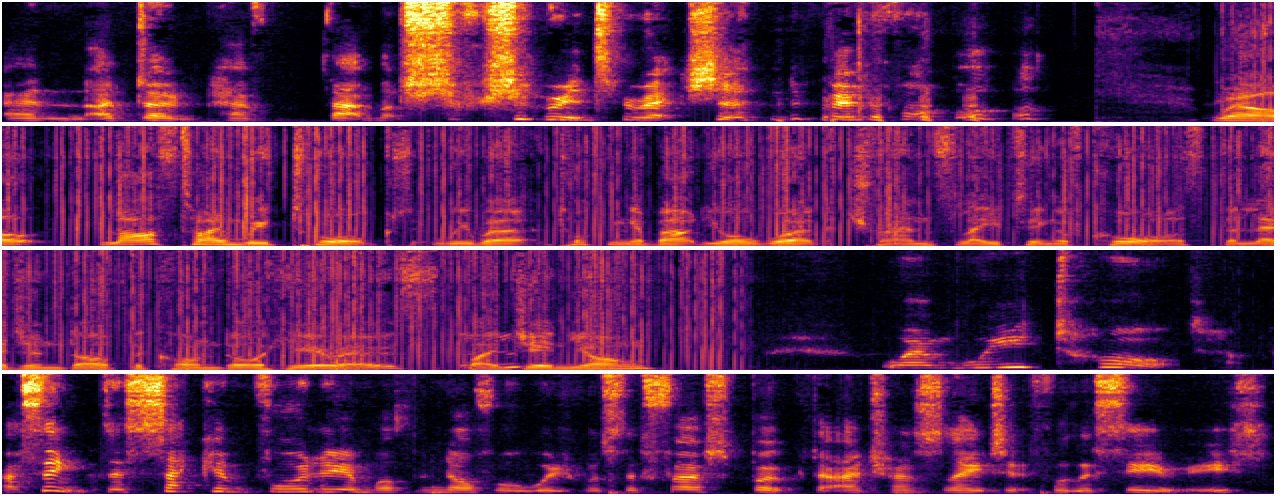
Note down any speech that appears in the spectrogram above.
and I don't have that much social interaction before. Well, last time we talked, we were talking about your work translating, of course, The Legend of the Condor Heroes by Jin Yong. when we talked, I think the second volume of the novel, which was the first book that I translated for the series,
